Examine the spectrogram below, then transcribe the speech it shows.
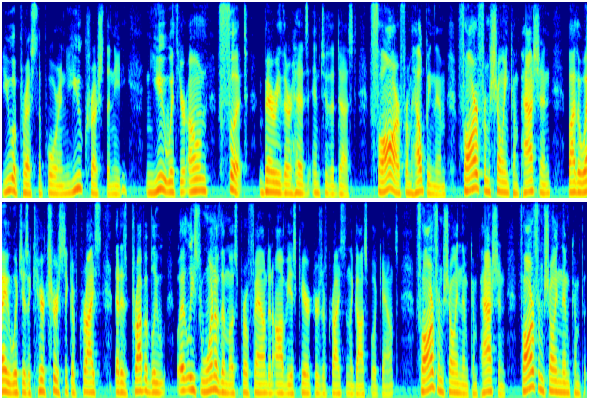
You oppress the poor and you crush the needy. And you, with your own foot, bury their heads into the dust. Far from helping them, far from showing compassion, by the way, which is a characteristic of Christ that is probably at least one of the most profound and obvious characters of Christ in the gospel accounts. Far from showing them compassion, far from showing them comp-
